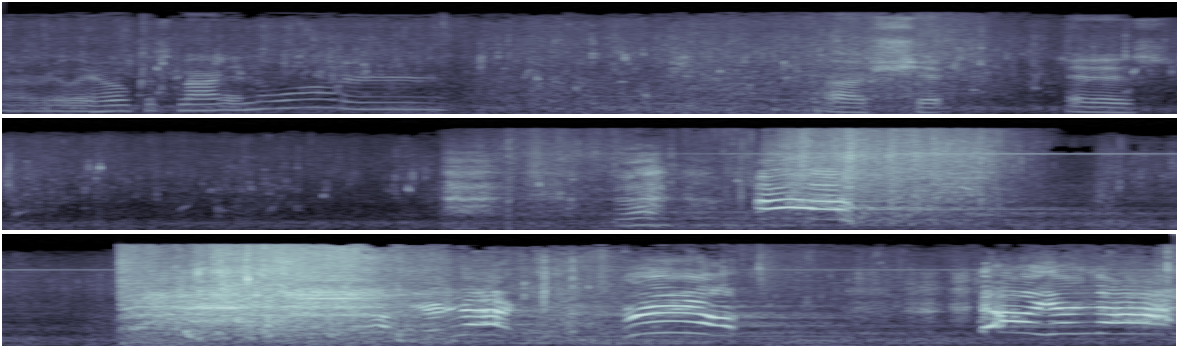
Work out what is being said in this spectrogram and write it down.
I really hope it's not in the water. Oh shit. It is. No, you're not real! No, you're not!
